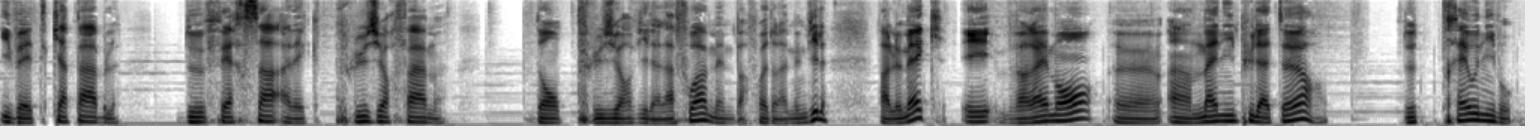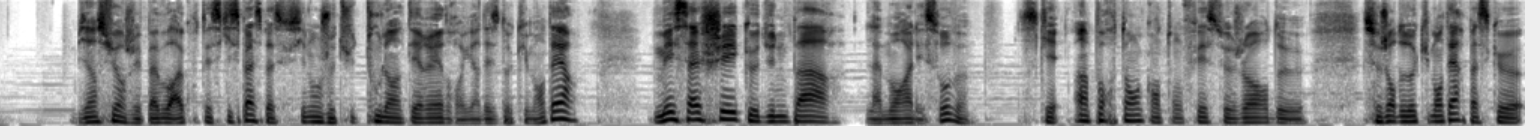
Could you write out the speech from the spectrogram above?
il va être capable de faire ça avec plusieurs femmes dans plusieurs villes à la fois, même parfois dans la même ville. Enfin, le mec est vraiment euh, un manipulateur de très haut niveau. Bien sûr, je vais pas vous raconter ce qui se passe parce que sinon je tue tout l'intérêt de regarder ce documentaire. Mais sachez que d'une part, la morale est sauve, ce qui est important quand on fait ce genre de, ce genre de documentaire parce que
